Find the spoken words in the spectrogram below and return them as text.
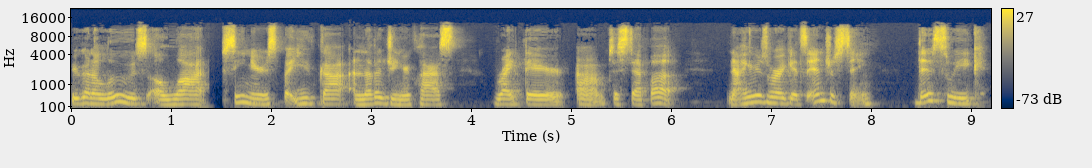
You're going to lose a lot of seniors, but you've got another junior class right there um, to step up. Now, here's where it gets interesting. This week,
